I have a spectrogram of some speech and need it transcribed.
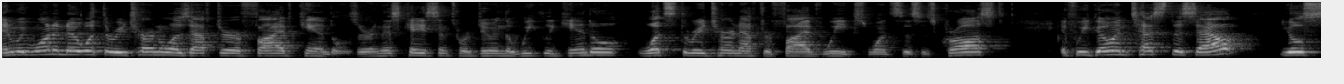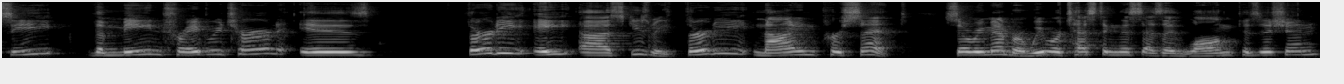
and we want to know what the return was after five candles, or in this case, since we're doing the weekly candle, what's the return after five weeks once this is crossed? If we go and test this out, you'll see the mean trade return is 38, uh, excuse me, 39%. So remember, we were testing this as a long position.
